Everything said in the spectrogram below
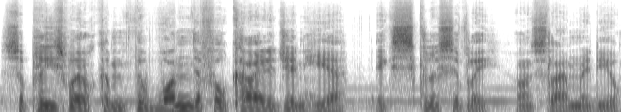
So please welcome the wonderful Kairogen here exclusively on Slam Radio.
